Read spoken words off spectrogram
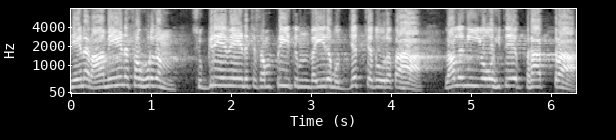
తేన రామేణ సౌహృదం. సుగ్రీవేణ చ సంప్రీతిం వైరముద్యచ్చ దూరత. లాలనీయో హితే భ్రాత్ర.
